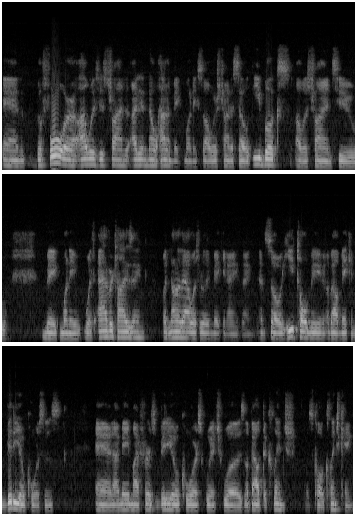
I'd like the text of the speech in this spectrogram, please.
And before, I was just trying to, I didn't know how to make money. So I was trying to sell ebooks. I was trying to make money with advertising but none of that was really making anything. And so he told me about making video courses, and I made my first video course, which was about the clinch. It's called Clinch King,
